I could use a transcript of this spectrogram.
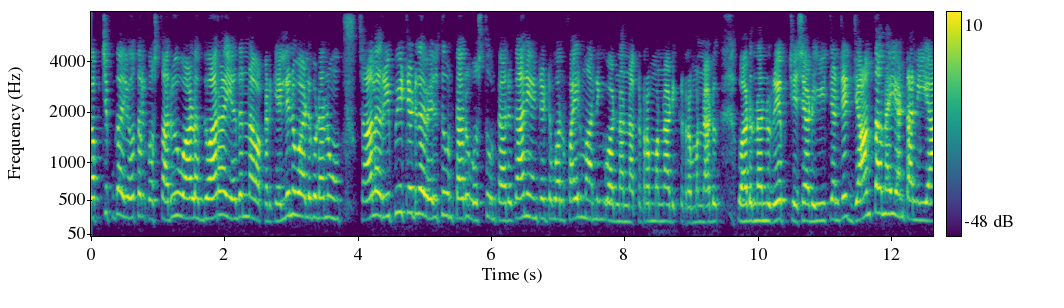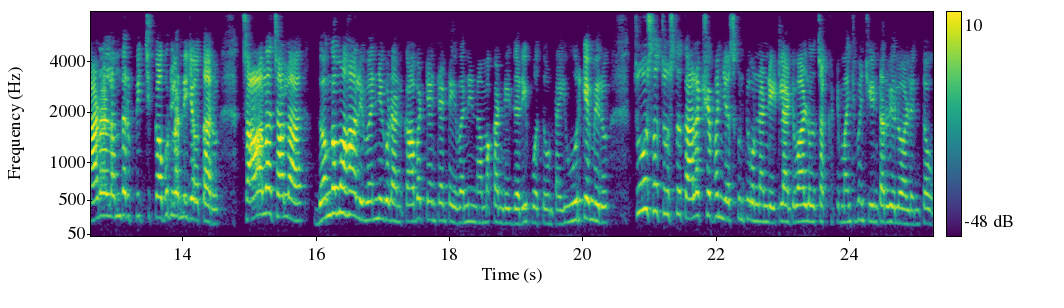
గప్చిప్గా యువతలకు వస్తారు. వాళ్ళ ద్వారా ఏదన్నా అక్కడికి వెళ్ళిన వాళ్ళు కూడాను చాలా రిపీటెడ్గా వెళ్తూ ఉంటారు వస్తూ ఉంటారు. కానీ ఏంటంటే వాళ్ళు ఫైన్ మార్నింగ్ వాడు నన్ను అక్కడ రమ్మన్నాడు ఇక్కడ రమ్మన్నాడు. వాడు నన్ను రేప్ చేశాడు. అంటే జాంతానయ్య అంటాను. ఈ ఆడాళ్ళందరూ పిచ్చి కబుర్లన్నీ చెబుతారు. చాలా చాలా దొంగ మొహాలు ఇవన్నీ కూడా కాబట్టి ఏంటంటే ఇవన్నీ నమ్మకండి జరిగిపోతూ ఉంటాయి. ఊరికే మీరు చూస్తూ చూస్తూ కాలక్షేపం చేసుకుంటూ ఉండండి. ఇట్లాంటి వాళ్ళు చక్కటి మంచి మంచి ఇంటర్వ్యూలు వాళ్ళు ఎంతో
